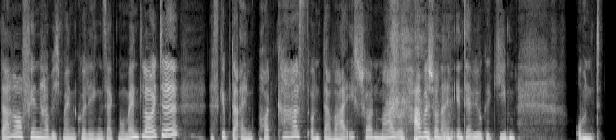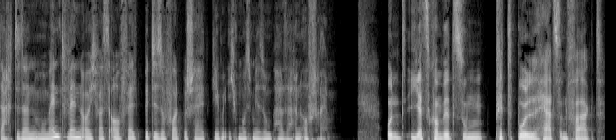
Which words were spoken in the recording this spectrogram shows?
Daraufhin habe ich meinen Kollegen gesagt, Moment, Leute, es gibt da einen Podcast und da war ich schon mal und habe schon ein Interview gegeben und dachte dann, Moment, wenn euch was auffällt, bitte sofort Bescheid geben. Ich muss mir so ein paar Sachen aufschreiben. Und jetzt kommen wir zum Pitbull-Herzinfarkt.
